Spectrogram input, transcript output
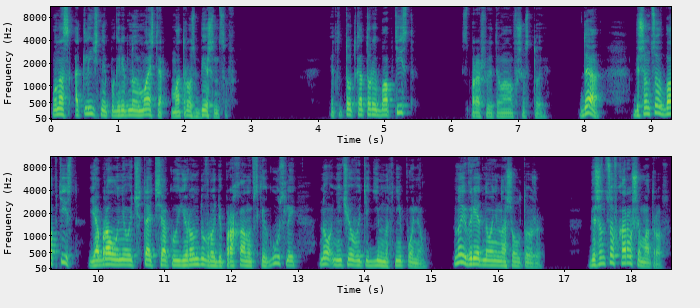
у нас отличный погребной мастер, матрос Бешенцев. Это тот, который баптист? Спрашивает Иванов шестой. Да, Бешенцов баптист. Я брал у него читать всякую ерунду вроде прохановских гуслей, но ничего в этих гимнах не понял. Но и вредного не нашел тоже. Бешенцов хороший матрос.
